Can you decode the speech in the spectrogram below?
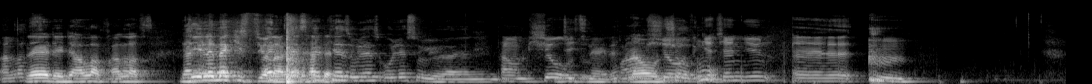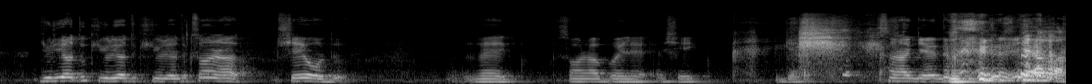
Anlat. Neredeydin? Anlat anlat. Yani Dinlemek istiyorlar. Herkes, hadi. herkes öyle, öyle söylüyor yani. Tamam bir şey oldu. Date nerede? Bana Ne bir oldu? şey şey oldu. Geçen gün eee yürüyorduk, yürüyorduk, yürüyorduk. Sonra şey oldu. Ve sonra böyle şey sonra geldim. Allah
